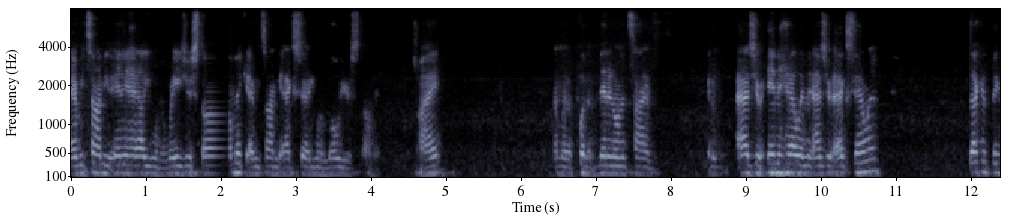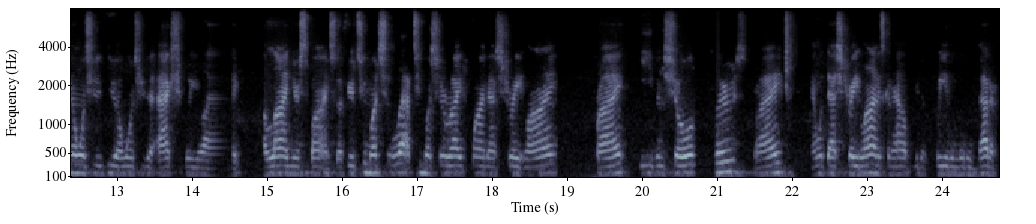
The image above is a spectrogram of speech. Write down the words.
Every time you inhale, you want to raise your stomach. Every time you exhale, you want to lower your stomach, right? I'm going to put a minute on the timer. As you're inhaling as you're exhaling, second thing I want you to do, I want you to actually like align your spine. So if you're too much to the left, too much to the right, find that straight line, right? Even shoulders, right? And with that straight line, it's going to help you to breathe a little better.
